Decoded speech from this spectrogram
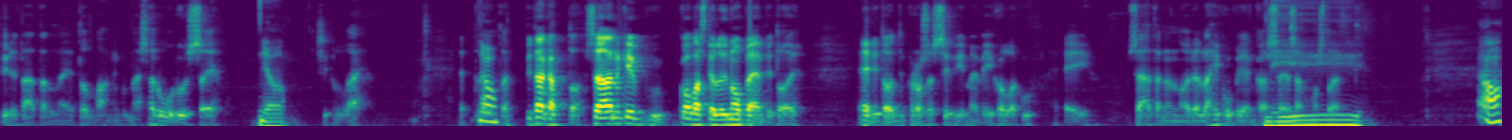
pidetään tälleen, että ollaan niin näissä ruuduissa ja Joo. sillä. Että, Joo. tota, pitää katsoa. Se ainakin kovasti oli nopeampi toi editointiprosessi viime viikolla, kun ei säätänyt noiden lähikuvien kanssa ja semmoista. Niin. Joo.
